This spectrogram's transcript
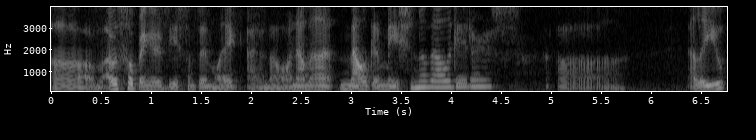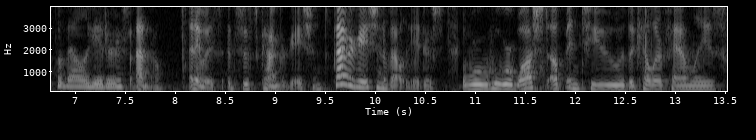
Um, I was hoping it would be something like, I don't know, an amalgamation of alligators? Uh, alley of alligators? I don't know. Anyways, it's just a congregation. Congregation of alligators who were washed up into the Keller family's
